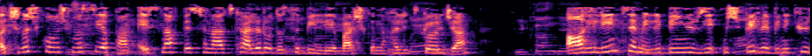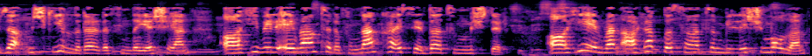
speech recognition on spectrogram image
açılış konuşması yapan Esnaf ve Sanatkarlar Odası Birliği Başkanı Halit Gölcan, Ahiliğin temeli 1171 ve 1262 yılları arasında yaşayan Ahi Veli Evran tarafından Kayseri'de atılmıştır. Ahi Evran ahlakla sanatın birleşimi olan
